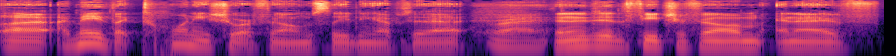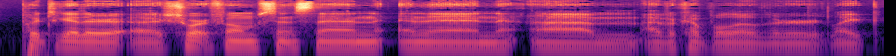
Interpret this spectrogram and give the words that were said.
Uh, I made like 20 short films leading up to that. Right. Then I did the feature film, and I've put together a short film since then. And then um, I have a couple other like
